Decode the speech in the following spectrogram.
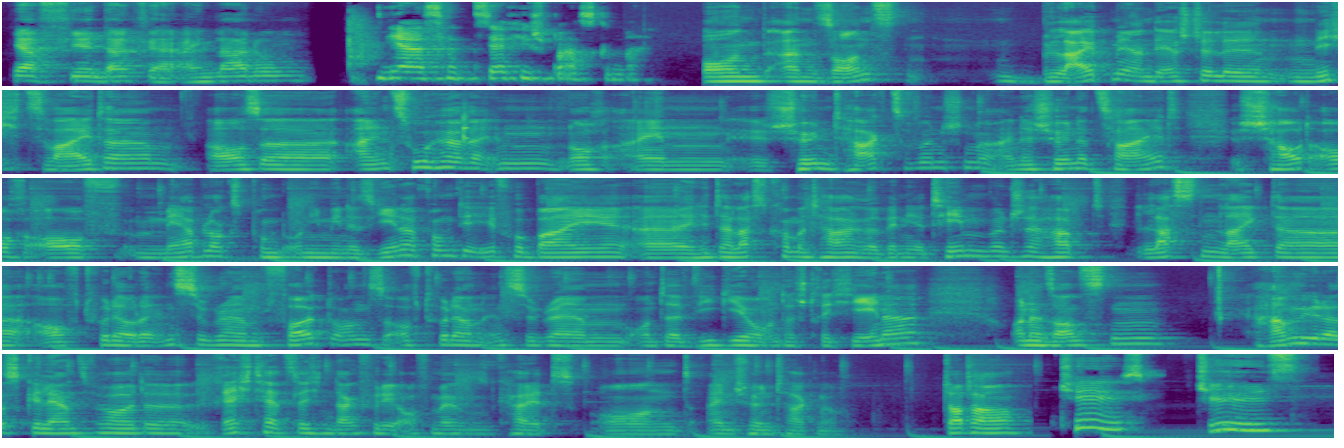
Ja, vielen Dank für die Einladung. Ja, es hat sehr viel Spaß gemacht. Und ansonsten bleibt mir an der Stelle nichts weiter, außer allen ZuhörerInnen noch einen schönen Tag zu wünschen, eine schöne Zeit. Schaut auch auf mehrblogs.uni-jena.de vorbei, äh, hinterlasst Kommentare, wenn ihr Themenwünsche habt, lasst ein Like da auf Twitter oder Instagram, folgt uns auf Twitter und Instagram unter vigio-jena und ansonsten haben wir das gelernt für heute. Recht herzlichen Dank für die Aufmerksamkeit und einen schönen Tag noch. Ciao, ciao. Tschüss. Tschüss.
